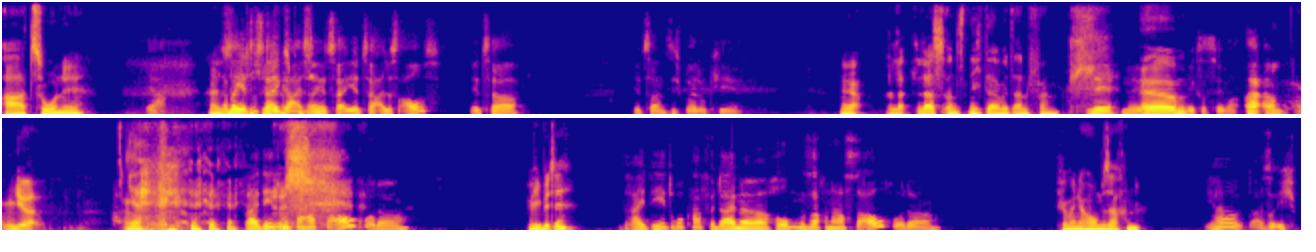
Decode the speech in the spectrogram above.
A-Zone. Ja. Also aber jetzt ist ja egal, ne? Jetzt, jetzt ja alles aus. Jetzt ja, jetzt an sich bald okay. Ja, lass uns nicht damit anfangen. Nee, nee, ähm, nächstes Thema. Ah, ähm. Ja. ja. 3D-Drucker hast du auch, oder? Wie bitte? 3D-Drucker für deine Home-Sachen hast du auch, oder? Für meine Home-Sachen? Ja, also ich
